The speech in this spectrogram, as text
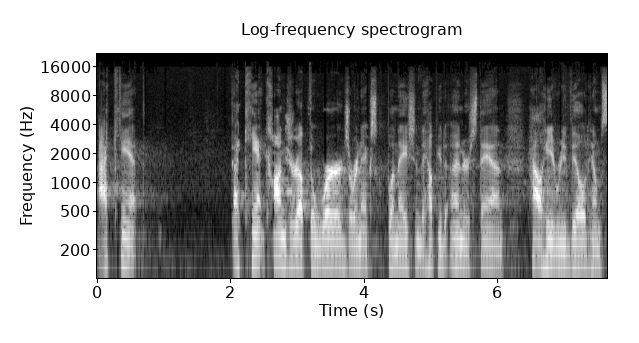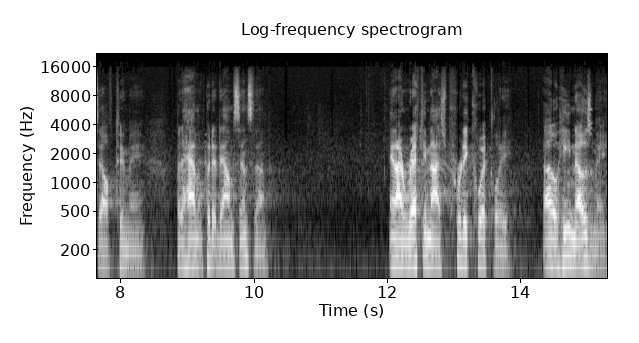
I can't, I can't conjure up the words or an explanation to help you to understand how He revealed Himself to me, but I haven't put it down since then. And I recognized pretty quickly oh, He knows me.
